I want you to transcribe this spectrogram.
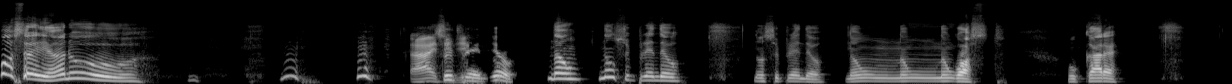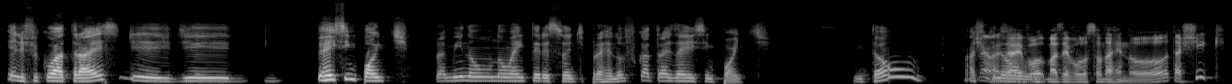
O australiano Ah, entendi. surpreendeu? Não, não surpreendeu. Não surpreendeu. Não, não, não gosto. O cara, ele ficou atrás de, de Racing Point. Pra mim não, não é interessante pra Renault ficar atrás da Racing Point. Então, acho Não, que mas, não. A mas a evolução da Renault tá chique.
